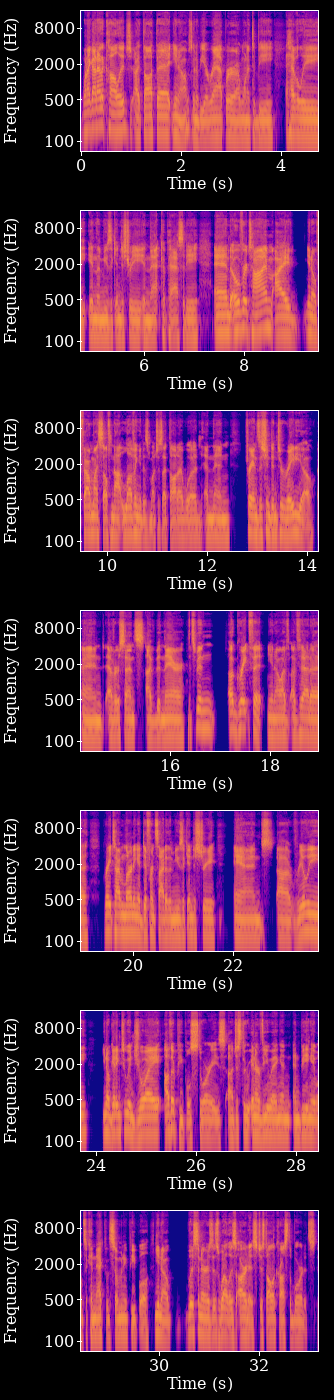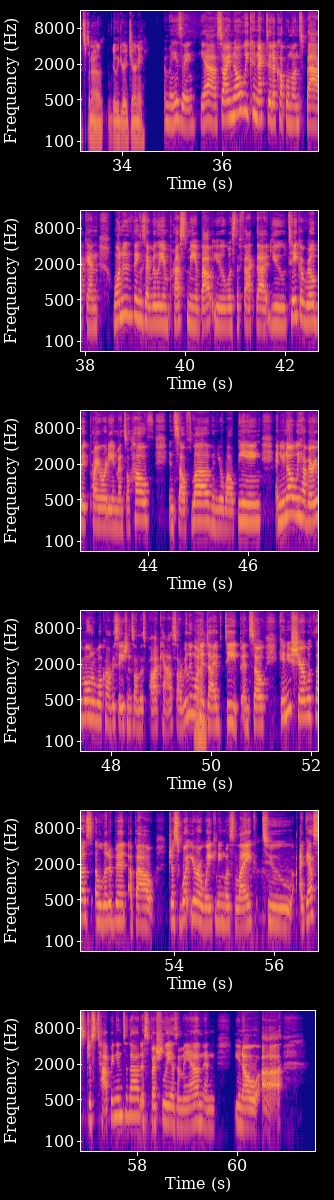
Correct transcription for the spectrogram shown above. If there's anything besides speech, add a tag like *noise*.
when I got out of college, I thought that, you know, I was going to be a rapper. I wanted to be heavily in the music industry in that capacity. And over time, I, you know, found myself not loving it as much as I thought I would. And then, transitioned into radio and ever since I've been there it's been a great fit you know? I've I've had a great time learning a different side of the music industry and uh, really you know getting to enjoy other people's stories uh, just through interviewing and and being able to connect with so many people you know listeners as well as artists just all across the board. It's it's been a really great journey Amazing. Yeah. So I know we connected a couple months back, and one of the things that really impressed me about you was the fact that you take a real big priority in mental health, in self love, and your well being. And you know, we have very vulnerable conversations on this podcast. So I really want yeah. to dive deep. And so, can you share with us a little bit about just what your awakening was like to, I guess, just tapping into that, especially as a man and, you know, uh,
